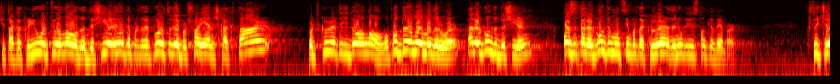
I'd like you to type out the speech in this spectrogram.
që ta ka krijuar ty Allahu dhe dëshira jote për të vepruar këtë vepër, çfarë janë shkaktar për të kryer atë që do Allahu? Po po do Allahu i madhëruar, ta largon ty dëshirën ose ta largon ty mundësinë për ta kryer dhe nuk ekziston kjo vepër. Kështu që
